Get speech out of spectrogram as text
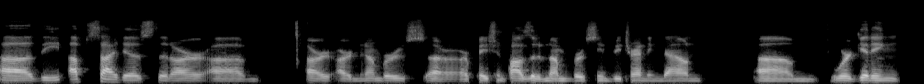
Uh, the upside is that our um, our our numbers, uh, our patient positive numbers, seem to be trending down. Um, we're getting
